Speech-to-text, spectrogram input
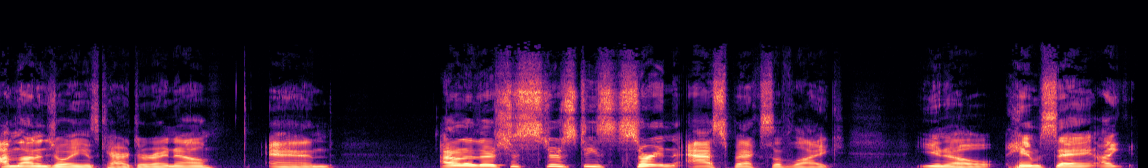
I'm not enjoying his character right now, and I don't know. There's just there's these certain aspects of like, you know, him saying like,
